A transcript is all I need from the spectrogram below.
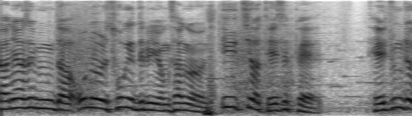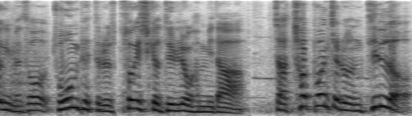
자 안녕하세요 민입니다. 오늘 소개해드릴 영상은 1티어 대세펫 대중적이면서 좋은 패트를 소개시켜 드리려고 합니다. 자 첫 번째로는 딜러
